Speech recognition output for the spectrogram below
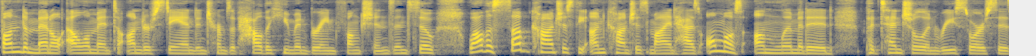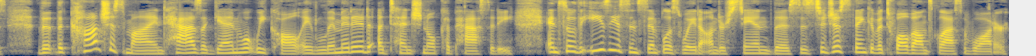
fundamental element to understand in terms of how the human brain functions. And so, while the subconscious, the unconscious mind has almost unlimited potential and resources, the, the conscious mind has, again, what we call a limited attentional capacity. And so, the easiest and simplest way to understand this is to just think of a 12 ounce glass of water.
